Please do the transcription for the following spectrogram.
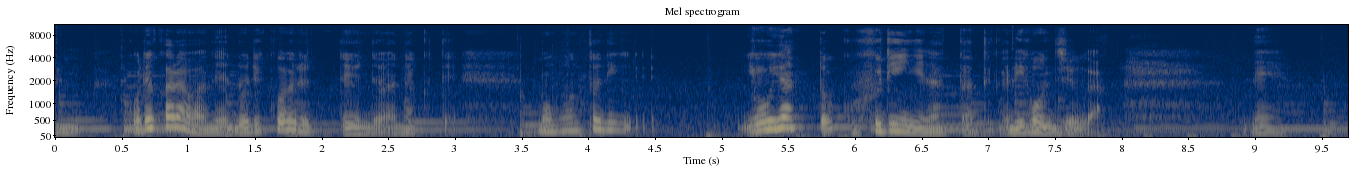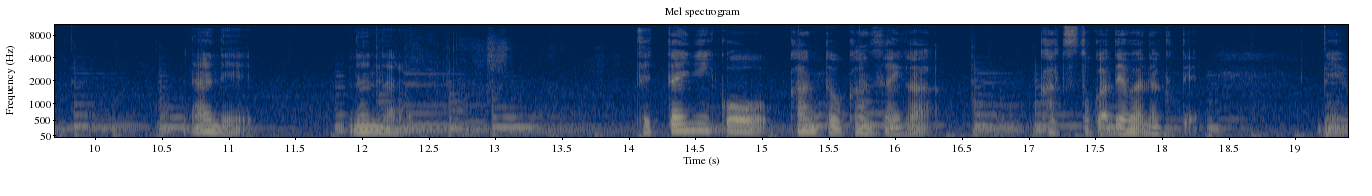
うん、これからはね乗り越えるっていうんではなくてもう本当にようやっとこうフリーになったっていうか日本中が。ね。なんでなんだろう。絶対にこう関東関西が勝つとかではなくて、ね、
